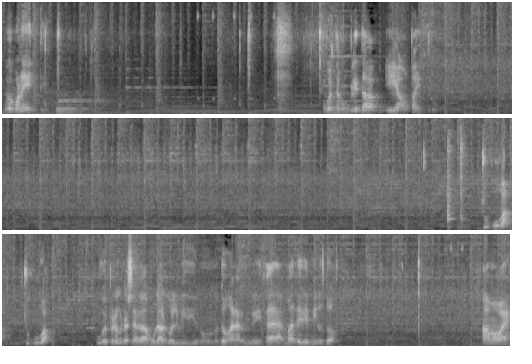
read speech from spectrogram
Voy a poner este. Vuelta completa y vamos para adentro. Chucuba, Chucuba. Espero que no se haga muy largo el vídeo, no, no tengo ganas de realizar más de 10 minutos. Vamos a ver.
